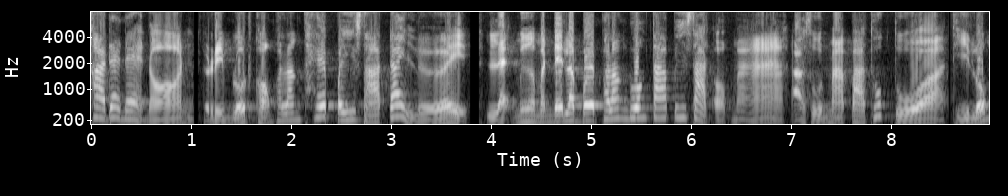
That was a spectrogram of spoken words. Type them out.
ข้าได้แน่นอน ริมรถของพลังเทพปีศาจได้เลย และเมื่อมันได้ระเบิดพลังดวงตาปีศาจออกมาอาสูรหมาป่าทุกตัว ที่ล้ม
